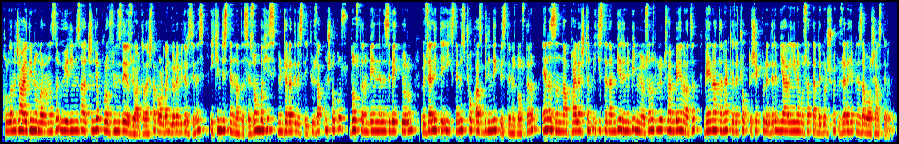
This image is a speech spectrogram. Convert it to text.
Kullanıcı ID numaranızda üyeliğinizi açınca profilinizde yazıyor arkadaşlar. Oradan görebilirsiniz. İkinci sitenin adı Sezon Bahis. Güncel adresi de 269. Dostlarım beğenilerinizi bekliyorum. Özellikle ilk sitemiz çok az bilindik bir sitemiz dostlarım. En azından paylaştığım iki siteden birini bilmiyorsanız lütfen beğeni atın. Beğeni atan herkese çok teşekkür ederim. Yarın yine bu saatlerde görüşmek üzere. Hepinize bol şans derim.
